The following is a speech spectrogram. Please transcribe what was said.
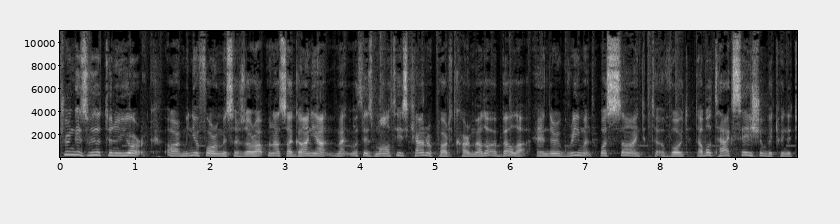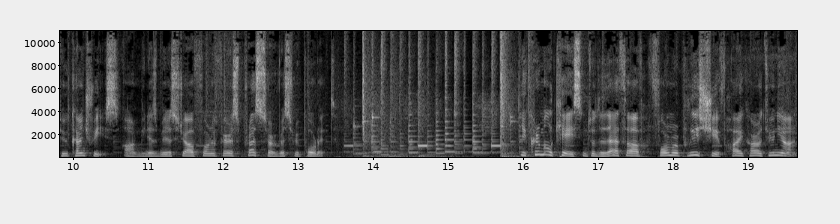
During his visit to New York, Armenian Foreign Minister Zohrab Mnatsakanyan met with his Maltese counterpart Carmelo Abela and their agreement was signed to avoid double taxation between the two countries, Armenia's Ministry of Foreign Affairs press service reported. The criminal case into the death of former police chief Haik Harutyunyan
